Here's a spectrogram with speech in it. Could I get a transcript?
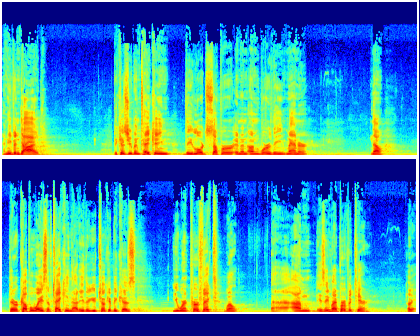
and even died because you've been taking the Lord's Supper in an unworthy manner. Now, there are a couple ways of taking that. Either you took it because you weren't perfect. Well, uh, is anybody perfect here? Okay.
